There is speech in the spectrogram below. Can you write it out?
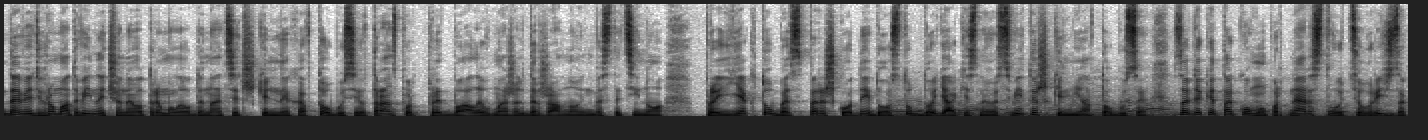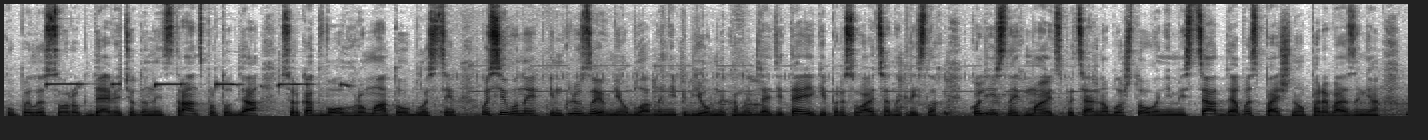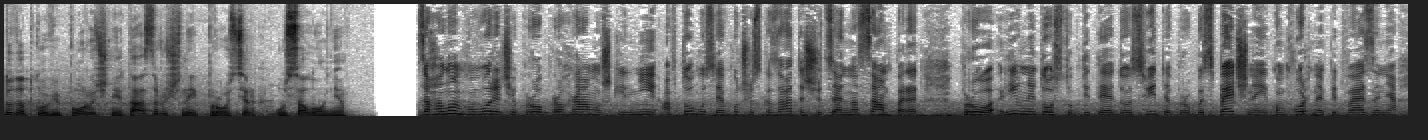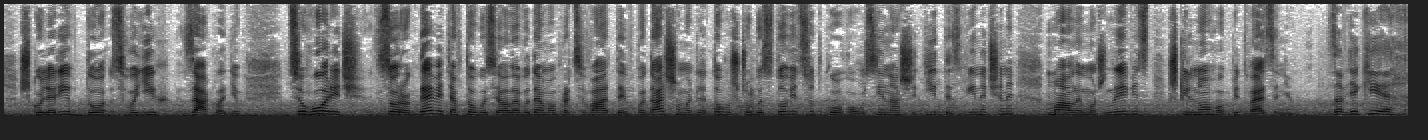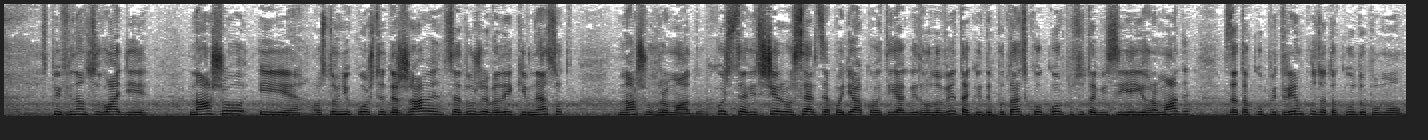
Дев'ять громад Вінниччини отримали 11 шкільних автобусів. Транспорт придбали в межах державного інвестиційного проєкту безперешкодний доступ до якісної освіти шкільні автобуси. Завдяки такому партнерству цьогоріч закупили 49 одиниць транспорту для 42 громад області. Усі вони інклюзивні, обладнані підйомниками для дітей, які пересуваються на кріслах колісних, мають спеціально облаштовані місця для безпечного перевезення, додаткові поручні та зручний простір у салоні. Загалом говорячи про програму шкільні автобуси, я хочу сказати, що це насамперед про рівний доступ дітей до освіти, про безпечне і комфортне підвезення школярів до своїх закладів. Цьогоріч 49 автобусів, але будемо працювати в подальшому для того, щоб 100% усі наші діти з Вінниччини мали можливість шкільного підвезення. завдяки співфінансуванні нашого і основні кошти держави це дуже великий внесок в нашу громаду. Хочеться від щирого серця подякувати як від голови, так і від депутатського корпусу та від всієї громади за таку підтримку, за таку допомогу.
